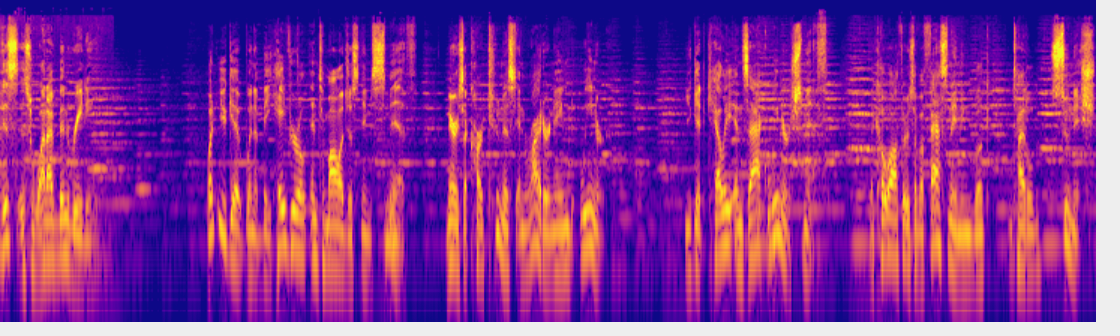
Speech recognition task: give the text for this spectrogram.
This is what I've been reading. What do you get when a behavioral entomologist named Smith marries a cartoonist and writer named Weiner. You get Kelly and Zach Weinersmith, the co authors of a fascinating book entitled Soonish.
